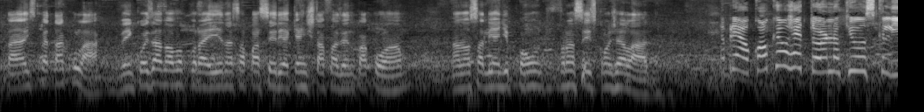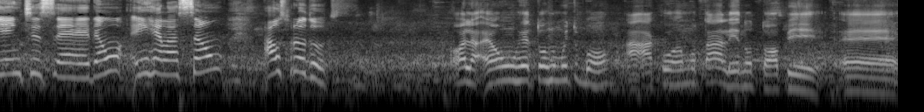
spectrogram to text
está espetacular. Vem coisa nova por aí nessa parceria que a gente está fazendo com a Coamo na nossa linha de pão francês congelado. Gabriel, qual que é o retorno que os clientes é, dão em relação aos produtos? Olha, é um retorno muito bom. A, a Coamo está ali no top é,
